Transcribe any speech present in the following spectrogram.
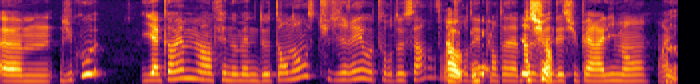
Euh, du coup, il y a quand même un phénomène de tendance, tu dirais, autour de ça, ah, autour des plantes adaptées, des super aliments. Ouais. Mm.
